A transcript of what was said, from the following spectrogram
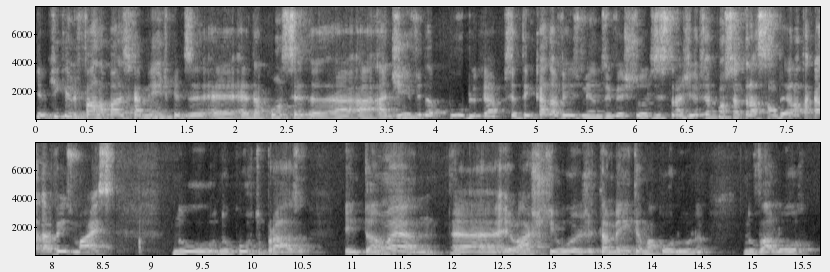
E o que, que ele fala basicamente? Quer dizer, é, é da a, a, dívida pública. Você tem cada vez menos investidores estrangeiros e a concentração dela está cada vez mais no, no curto prazo. Então, é, é, eu acho que hoje também tem uma coluna no valor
